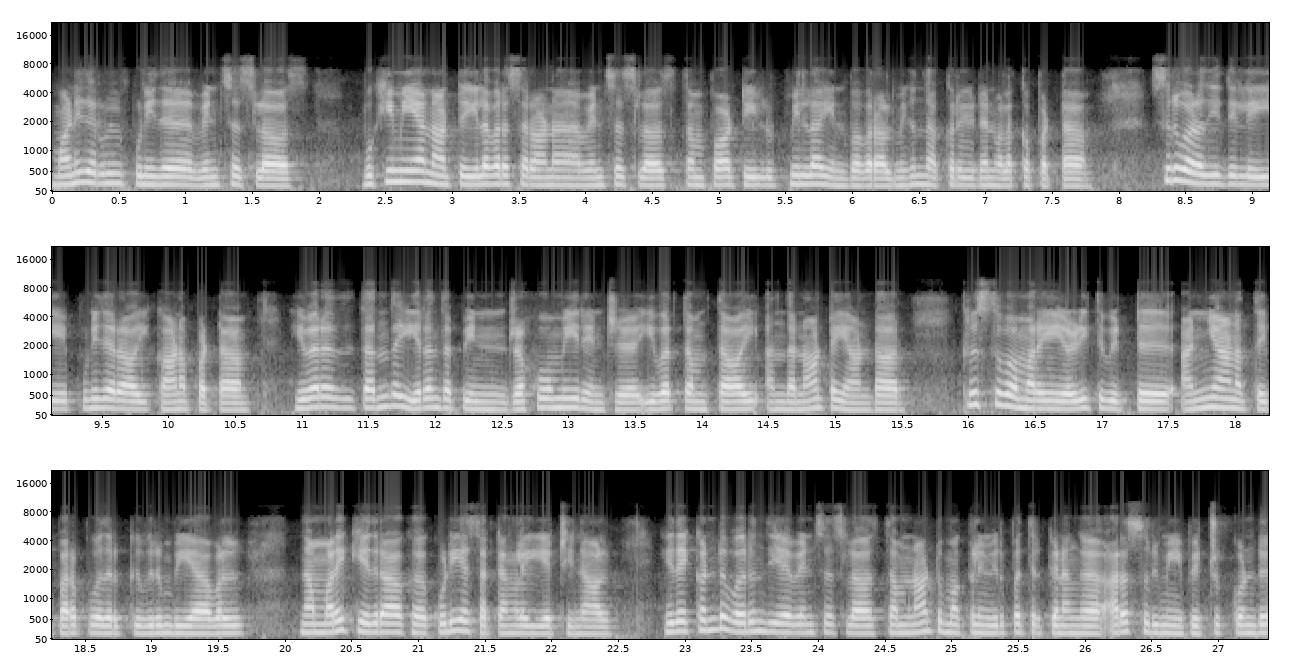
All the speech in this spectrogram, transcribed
மனிதருள் புனித வென்சஸ்லாஸ் புகிமியா நாட்டு இளவரசரான வென்சஸ்லாஸ் தம் பாட்டி லுட்மில்லா என்பவரால் மிகுந்த அக்கறையுடன் வளர்க்கப்பட்டார் சிறு வயதிலேயே புனிதராய் காணப்பட்டார் இவரது தந்தை இறந்த பின் ரஹோமீர் என்ற இவர் தம் தாய் அந்த நாட்டை ஆண்டார். கிறிஸ்துவ மறையை அழித்துவிட்டு அஞ்ஞானத்தை பரப்புவதற்கு விரும்பிய அவள் நம் மறைக்கு எதிராக கொடிய சட்டங்களை இயற்றினாள். இதை கண்டு வருந்திய வென்சஸ்லாஸ் தம் நாட்டு மக்களின் விருப்பத்திற்கிணங்க அரசுரிமையை பெற்றுக்கொண்டு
